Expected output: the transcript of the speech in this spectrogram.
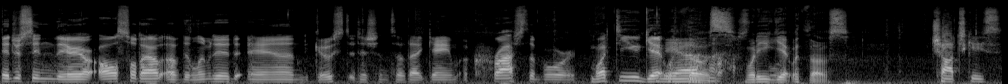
Interesting, they are all sold out of the limited and ghost editions of that game across the board. What do you get with Yeah. those? What do you get with those? Tchotchkes.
